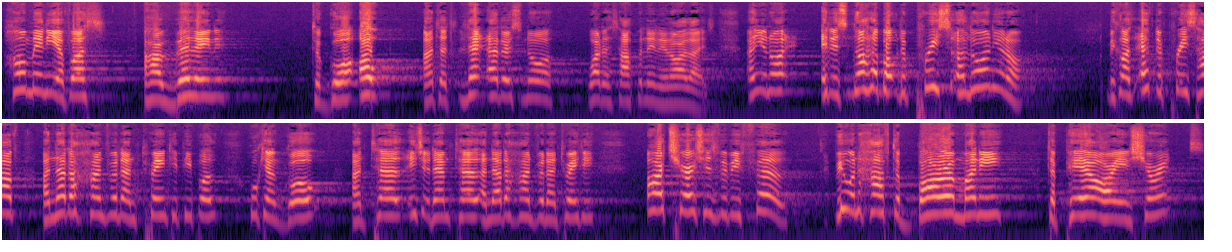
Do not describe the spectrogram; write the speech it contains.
How many of us are willing to go out and to let others know what is happening in our lives? And you know, it is not about the priest alone, you know. Because if the priests have another 120 people who can go and tell, each of them tell another 120, our churches will be filled. We won't have to borrow money to pay our insurance.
